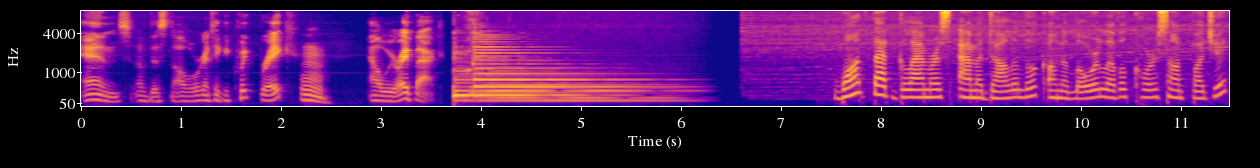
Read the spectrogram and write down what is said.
end of this novel, we're going to take a quick break, Mm. and I'll be right back. Want that glamorous Amidala look on a lower level Coruscant budget?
